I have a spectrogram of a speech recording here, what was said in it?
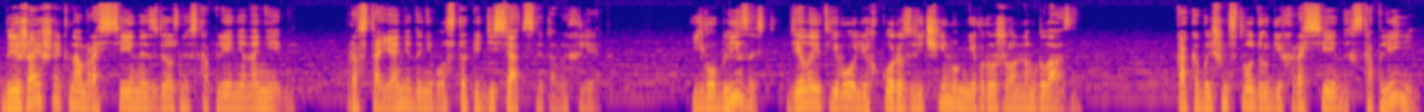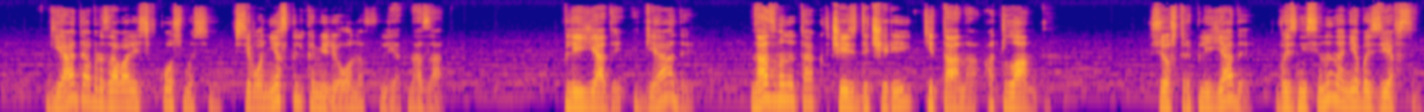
ближайшее к нам рассеянное звездное скопление на небе, расстояние до него 150 световых лет. Его близость делает его легко различимым невооруженным глазом. Как и большинство других рассеянных скоплений, геады образовались в космосе всего несколько миллионов лет назад. Плеяды и геады названы так в честь дочерей Титана Атланта. Сестры Плеяды вознесены на небо Зевсом,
